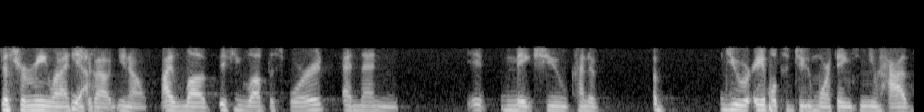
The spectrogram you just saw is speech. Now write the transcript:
Just for me, when I think Yeah. about, you know, I love if you love the sport, and then it makes you kind of you are able to do more things, and you have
